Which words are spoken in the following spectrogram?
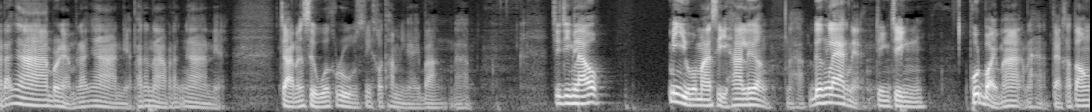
พนักงานบริหารพนักงานเนี่ยพัฒนาพนักงานเนี่ยจากหนังสือ Work Rules นี่เขาทำยังไงบ้างนะครับ จริงๆแล้วมีอยู่ประมาณ4ีหเรื่องนะครับเรื่องแรกเนี่ยจริง ๆ พูดบ่อยมากนะฮะแต่ก็ต้อง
